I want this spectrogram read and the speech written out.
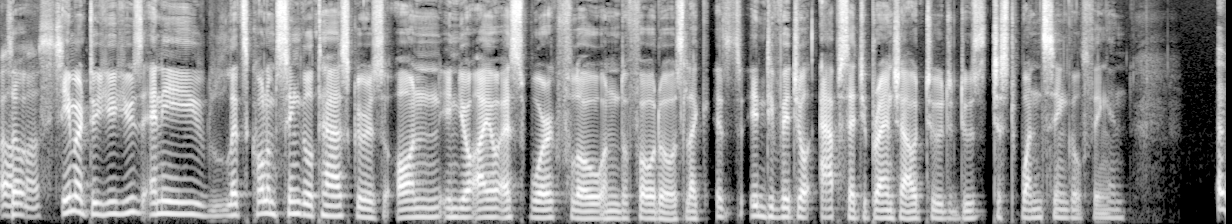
almost. So, Emer, do you use any, let's call them single taskers on in your iOS workflow on the photos? Like, it's individual apps that you branch out to to do just one single thing in? Uh,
